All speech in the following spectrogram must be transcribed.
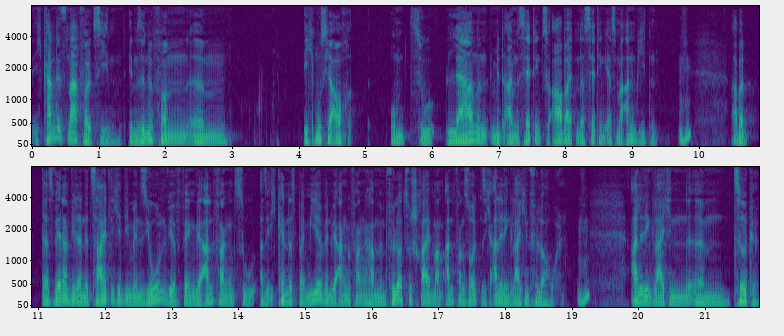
ich kann das nachvollziehen im Sinne von, ähm, ich muss ja auch, um zu lernen, mit einem Setting zu arbeiten, das Setting erstmal anbieten. Mhm. Aber das wäre dann wieder eine zeitliche Dimension. Wir, wenn wir anfangen zu, also ich kenne das bei mir, wenn wir angefangen haben, mit dem Füller zu schreiben, am Anfang sollten sich alle den gleichen Füller holen. Mhm. Alle den gleichen ähm, Zirkel.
